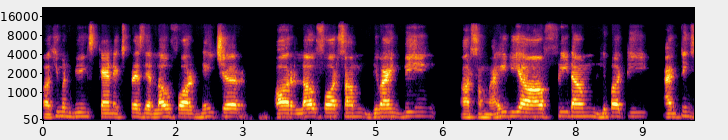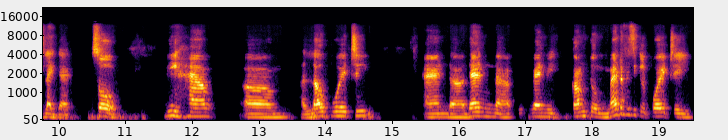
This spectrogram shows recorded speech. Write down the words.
uh, human beings can express their love for nature or love for some divine being or some idea of freedom, liberty, and things like that. So we have um, a love poetry. And uh, then uh, when we come to metaphysical poetry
